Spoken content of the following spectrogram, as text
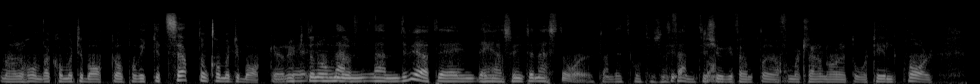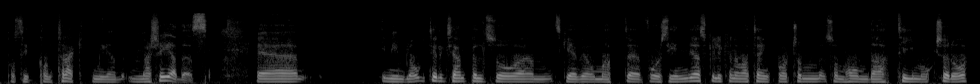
när Honda kommer tillbaka och på vilket sätt de kommer tillbaka. Rykten om eh, Näm, Nämnde vi att det är, det är alltså inte nästa år utan det är 2015? Till, till 2015, ja. För McLaren har ett år till kvar på sitt kontrakt med Mercedes. Eh, i min blogg till exempel så ehm, skrev jag om att eh, Force India skulle kunna vara tänkbart som, som Honda-team också. Då.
